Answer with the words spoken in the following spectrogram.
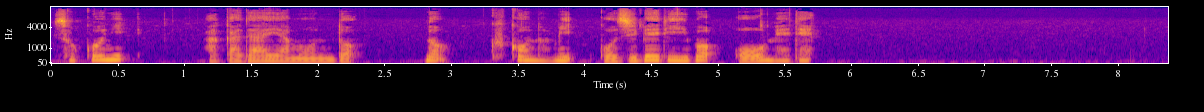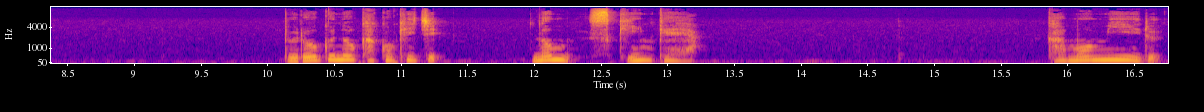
そこに赤ダイヤモンドのクコの実ゴジベリーを多めで。ブログの過去記事、飲むスキンケア。カモミール、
